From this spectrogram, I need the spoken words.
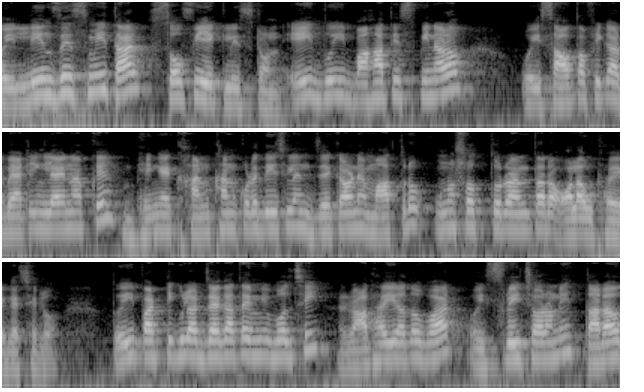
ওই লিনজি স্মিথ আর সোফি একলিস্টন। এই দুই বাঁহাতি স্পিনারও ওই সাউথ আফ্রিকার ব্যাটিং লাইন আপকে ভেঙে খান খান করে দিয়েছিলেন, যে কারণে মাত্র উনসত্তর রান তারা অল আউট হয়ে গেছিল। তো এই পার্টিকুলার জায়গাতে আমি বলছি, রাধা যাদব আর ওই শ্রীচরণী, তারাও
